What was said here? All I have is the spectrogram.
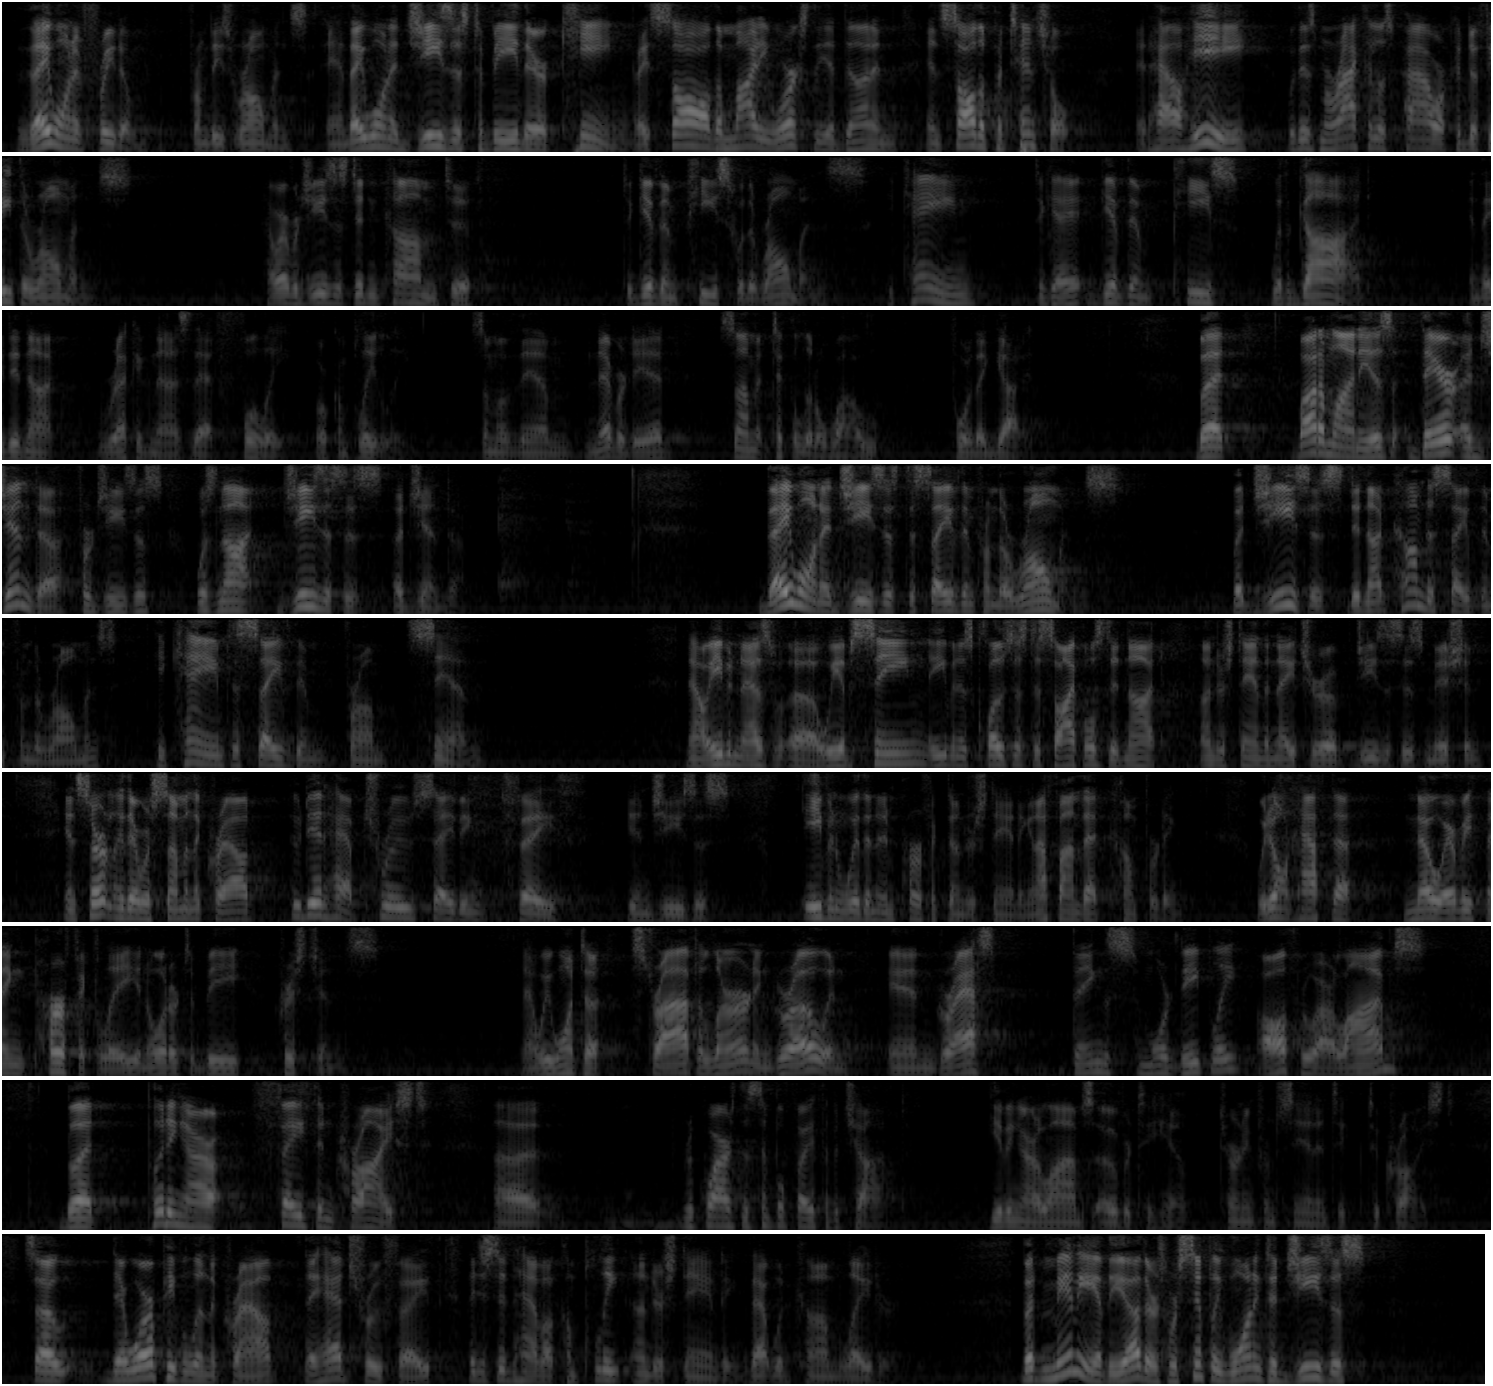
they wanted freedom from these Romans, and they wanted Jesus to be their king. They saw the mighty works that he had done and, and saw the potential at how he, with his miraculous power, could defeat the Romans. However, Jesus didn't come to, to give them peace with the Romans, He came to give them peace with God. And they did not recognize that fully or completely. Some of them never did, some it took a little while before they got it. But bottom line is, their agenda for Jesus was not Jesus' agenda. They wanted Jesus to save them from the Romans. But Jesus did not come to save them from the Romans, He came to save them from sin. Now, even as uh, we have seen, even His closest disciples did not understand the nature of Jesus' mission. And certainly there were some in the crowd who did have true saving faith in Jesus, even with an imperfect understanding. And I find that comforting. We don't have to know everything perfectly in order to be Christians. Now, we want to strive to learn and grow and, and grasp things more deeply all through our lives. But putting our faith in Christ uh, requires the simple faith of a child, giving our lives over to Him, turning from sin into to Christ. So there were people in the crowd. They had true faith. They just didn't have a complete understanding. That would come later. But many of the others were simply wanting to Jesus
